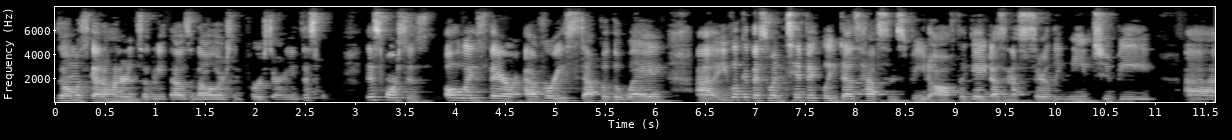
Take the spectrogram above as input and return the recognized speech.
He's almost got $170,000 in purse earnings. This this horse is always there every step of the way. Uh, you look at this one; typically does have some speed off the gate. Doesn't necessarily need to be uh,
